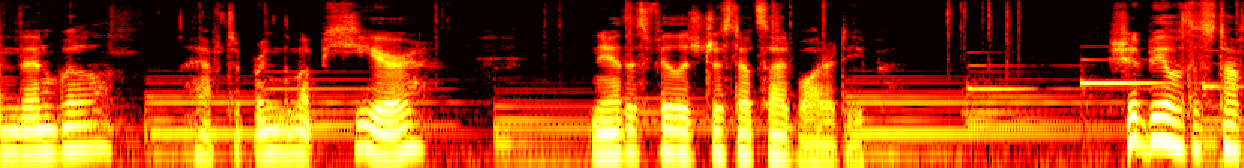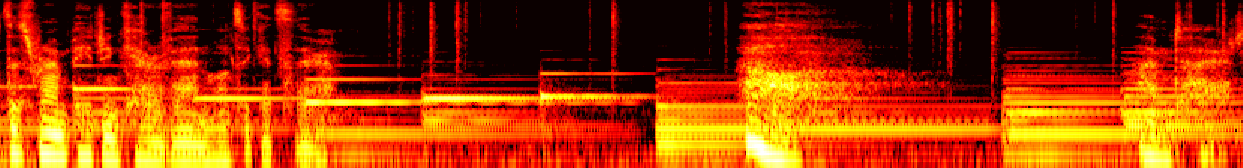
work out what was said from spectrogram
And then we'll have to bring them up here, near this village just outside Waterdeep. Should be able to stop this rampaging caravan once it gets there. Oh, I'm tired.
